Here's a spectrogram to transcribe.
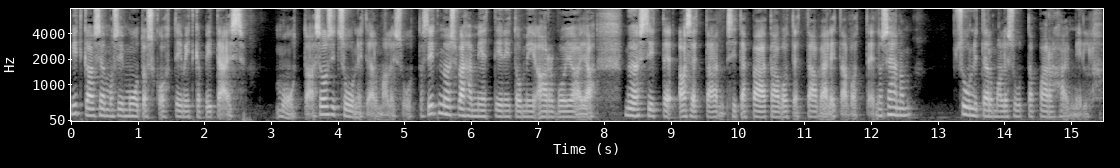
mitkä on semmoisia muutoskohtia, mitkä pitäisi muuttaa. Se on sitten suunnitelmallisuutta. Sitten myös vähän miettiä niitä omia arvoja ja myös sitten asettaa sitä päätavoitetta ja välitavoitteita. No sehän on suunnitelmallisuutta parhaimmillaan.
